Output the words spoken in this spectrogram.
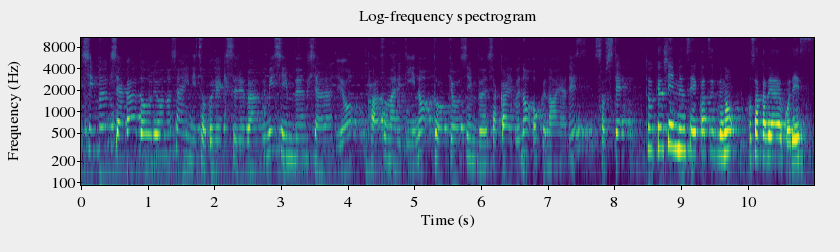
新聞記者が同僚の社員に直撃する番組新聞記者ラジオ。パーソナリティの東京新聞社会部の奥野彩です。そして東京新聞生活部の小坂部彩子です。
